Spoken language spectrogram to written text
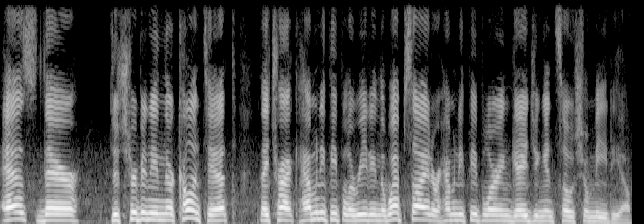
as they're distributing their content, they track how many people are reading the website or how many people are engaging in social media.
